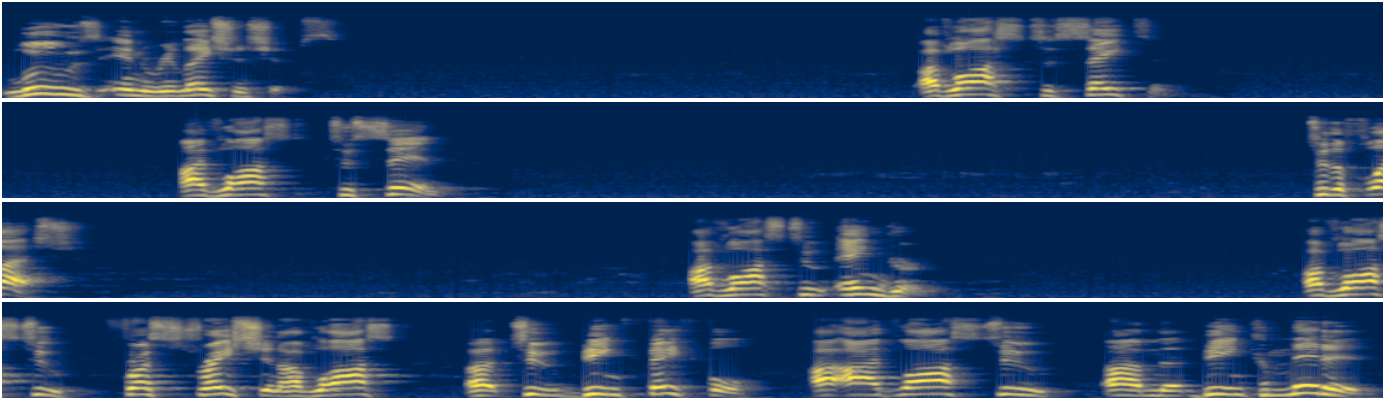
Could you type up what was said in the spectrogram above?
lose in relationships. I've lost to Satan. I've lost to sin, to the flesh. I've lost to anger. I've lost to frustration. I've lost uh, to being faithful. I- have lost to um, being committed.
